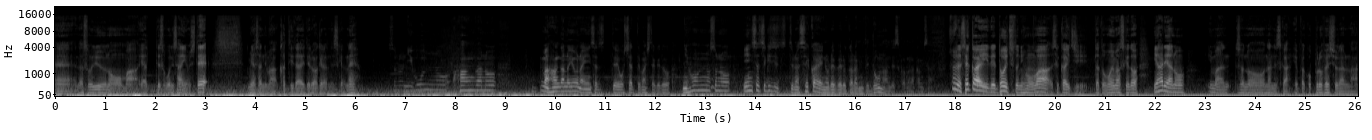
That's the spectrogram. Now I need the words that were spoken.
えー、だそういうのをまあやってそこにサインをして皆さんにまあ買っていただいてるわけなんですけどね。その日本の版画のまあ、版画のような印刷っておっしゃってましたけど日本のその印刷技術っていうのは世界のレベルから見てどうなんですか村上さん？そうです世界でドイツと日本は世界一だと思いますけどやはりあの今その何ですかやっぱりこうプロフェッショナルな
